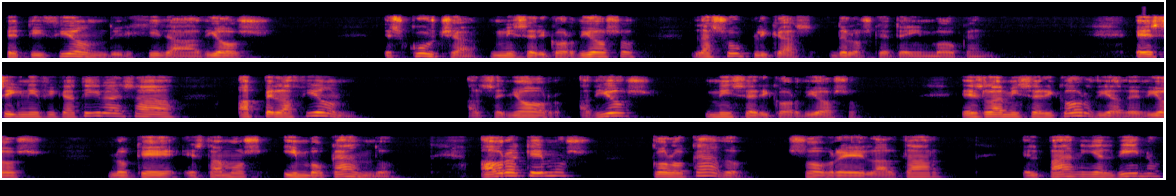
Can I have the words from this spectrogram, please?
petición dirigida a Dios. Escucha, misericordioso, las súplicas de los que te invocan. Es significativa esa apelación al Señor, a Dios misericordioso. Es la misericordia de Dios lo que estamos invocando. Ahora que hemos colocado sobre el altar el pan y el vino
